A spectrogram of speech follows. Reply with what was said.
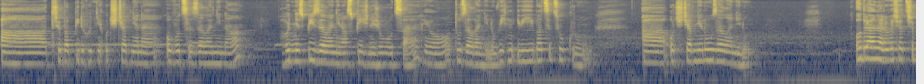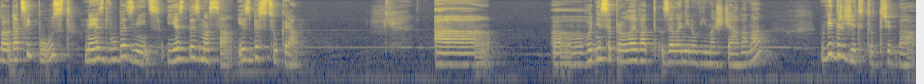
A třeba pít hodně odšťavněné ovoce, zelenina, hodně spíš zelenina, spíš než ovoce, jo, tu zeleninu, vyhýbat se cukrům a odšťavněnou zeleninu. Od rána do večera třeba dát si půst, nejíst vůbec nic, jíst bez masa, jíst bez cukra. A uh, hodně se prolévat zeleninovýma šťávama, vydržet to třeba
